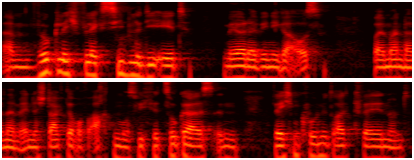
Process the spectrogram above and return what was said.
ähm, wirklich flexible Diät mehr oder weniger aus, weil man dann am Ende stark darauf achten muss, wie viel Zucker ist in welchen Kohlenhydratquellen. Und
